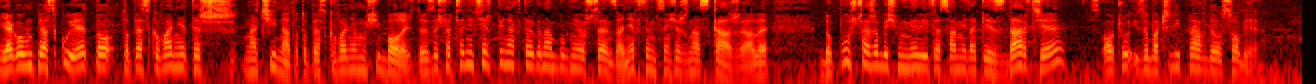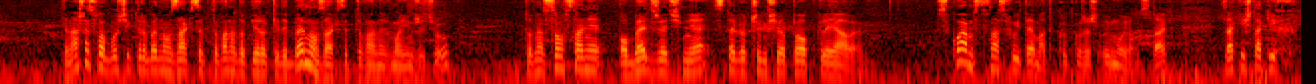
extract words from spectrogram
Jak on piaskuje, to, to piaskowanie też nacina, to to piaskowanie musi boleć. To jest doświadczenie cierpienia, którego nam Bóg nie oszczędza. Nie w tym sensie, że nas każe, ale dopuszcza, żebyśmy mieli czasami takie zdarcie z oczu i zobaczyli prawdę o sobie. Te nasze słabości, które będą zaakceptowane dopiero kiedy będą zaakceptowane w moim życiu, to one są w stanie obedrzeć mnie z tego, czym się poobklejałem. Z kłamstw na swój temat, krótko rzecz ujmując, tak? Z jakichś takich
